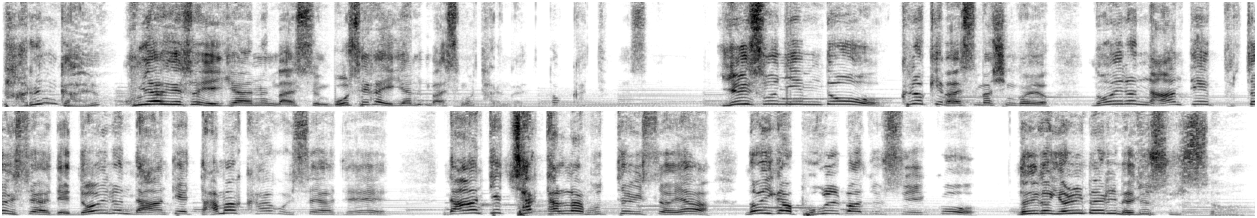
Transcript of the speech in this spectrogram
다른가요? 구약에서 얘기하는 말씀, 모세가 얘기하는 말씀과 다른가요? 똑같은 말씀입니다. 예수님도 그렇게 말씀하신 거예요. 너희는 나한테 붙어 있어야 돼. 너희는 나한테 다마크하고 있어야 돼. 나한테 착 달라붙어 있어야 너희가 복을 받을 수 있고 너희가 열매를 맺을 수 있어.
